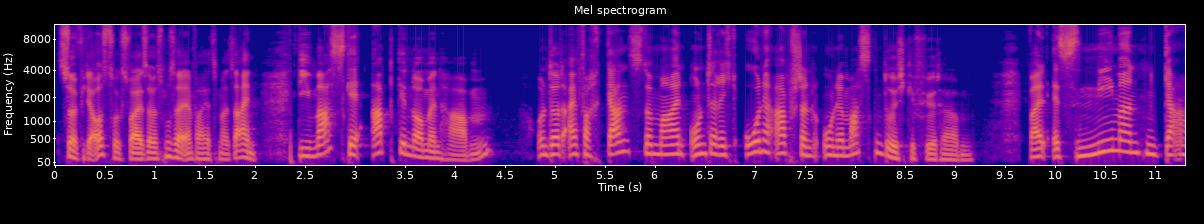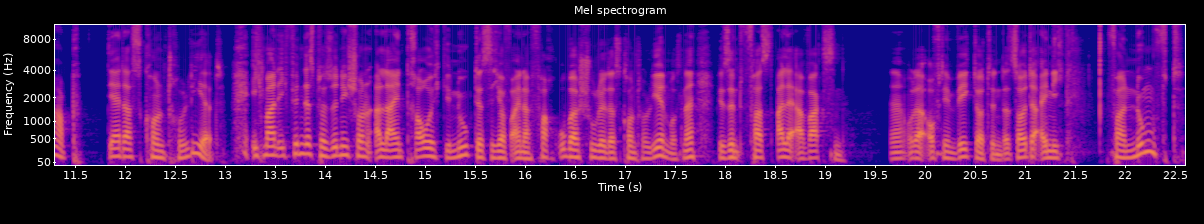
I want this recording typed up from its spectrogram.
Ist zwar die Ausdrucksweise, aber es muss halt einfach jetzt mal sein. Die Maske abgenommen haben und dort einfach ganz normalen Unterricht ohne Abstand, ohne Masken durchgeführt haben. Weil es niemanden gab, der das kontrolliert. Ich meine, ich finde es persönlich schon allein traurig genug, dass ich auf einer Fachoberschule das kontrollieren muss. Ne? Wir sind fast alle erwachsen. Ne? Oder auf dem Weg dorthin. Das sollte eigentlich Vernunft.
